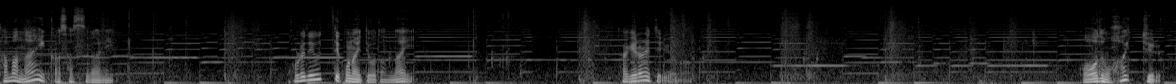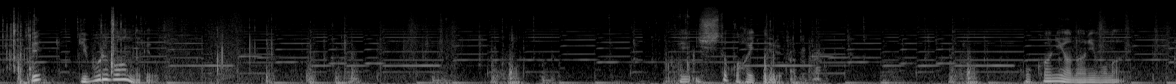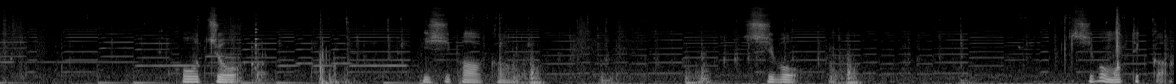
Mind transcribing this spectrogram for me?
弾ないか、さすがに。これで撃ってこないってことはない。下げられてるよな。ああ、でも入ってる。えリボルバーあんだけど。え石とか入ってる。他には何もない。包丁。石パーカー。脂肪。脂肪持ってっか。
